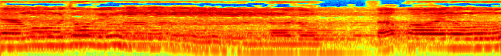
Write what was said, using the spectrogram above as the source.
ثمود بالنذر فقالوا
